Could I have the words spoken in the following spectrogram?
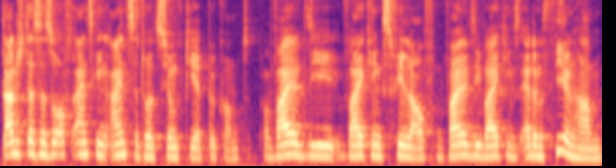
dadurch, dass er so oft 1 gegen 1 Situationen kreiert bekommt, weil die Vikings viel laufen, weil die Vikings Adam Thielen haben,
